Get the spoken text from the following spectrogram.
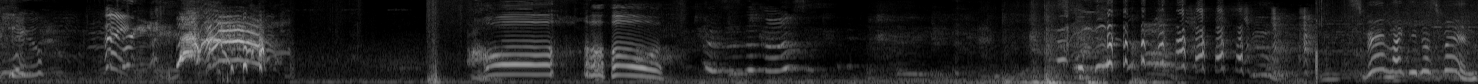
Two, three. Oh! Spin like you just spin.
